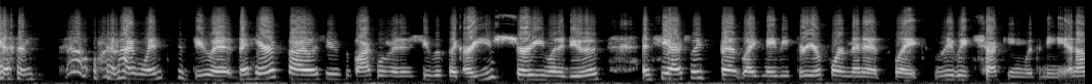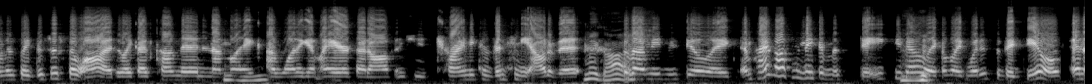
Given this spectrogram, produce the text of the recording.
And when I went to do it, the hairstylist, she was a black woman, and she was like, "Are you sure you want to do this?" And she actually spent like maybe three or four minutes, like really checking with me, and I was like, "This is so odd." Like I've come in and I'm mm-hmm. like, "I want to get my hair cut off," and she's trying to convince me out of it. Oh my god! So that made me feel like, "Am I about to make a mistake?" You know, like I'm like, "What is the big deal?" And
